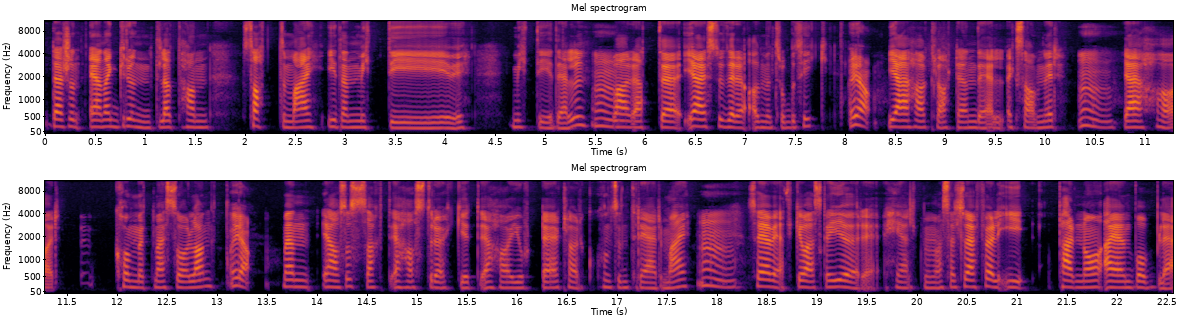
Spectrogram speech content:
det er sånn en av grunnene til at han satte meg i den midt i, midt i delen, Mm. var at eh, jeg studerer allment robotikk. Ja. Jeg har klart en del eksamener. Mm. Jeg har kommet meg så langt. Ja. Men jeg har også sagt jeg har strøket, jeg har gjort det, jeg klarer ikke å konsentrere meg. Mm. Så jeg vet ikke hva jeg skal gjøre helt med meg selv. Så jeg føler i, per nå er jeg en boble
